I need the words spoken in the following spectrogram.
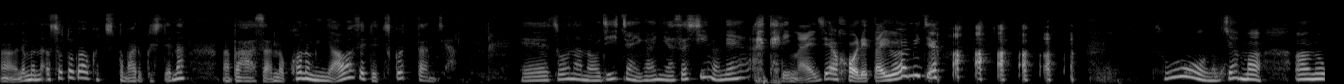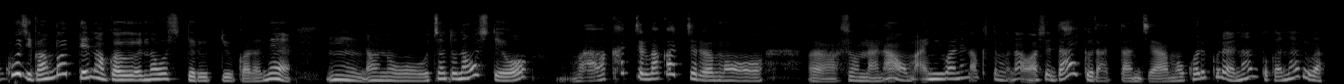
ゃ。うん、でもな外側ちょっと丸くしてな、まあ、ばあさんの好みに合わせて作ったんじゃ。へえそうなのおじいちゃん意外に優しいのね。当たり前じゃ惚れた弱みじゃ。そうじゃあまああの工事頑張ってなんか直してるっていうからねうんあのちゃんと直してよ。わ分かっちゃる分かっちゃるもうあそんななお前に言われなくてもなわしは大工だったんじゃ。もうこれくらいなんとかなるわ。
